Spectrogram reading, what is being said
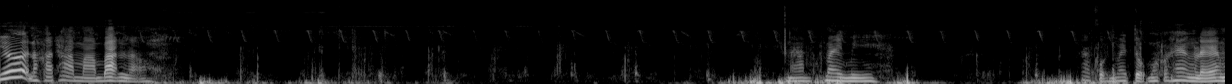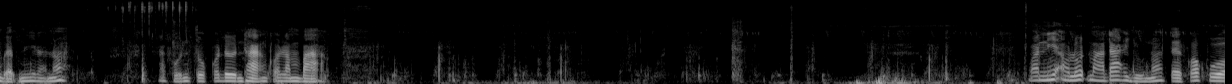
เยอะนะคะ ถ้ามาบ้านเรา น้ำไม่มี ถ้าฝนไม่ตกมันก็แห้งแล้งแบบนี้แหละเนาะ ถ้าฝนตกก็เดินทางก็ลำบาก วันนี้เอารถมาได้อยู่เนาะแต่ก็กลัว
